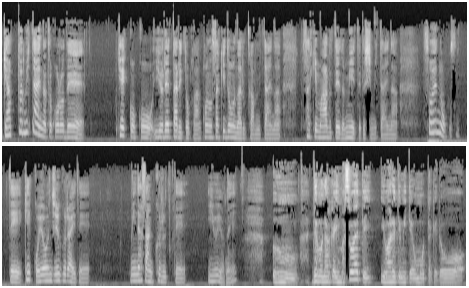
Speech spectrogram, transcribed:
ギャップみたいなところで、結構こう揺れたりとか、この先どうなるかみたいな、先もある程度見えてるしみたいな、そういうのって結構40ぐらいで皆さん来るって言うよね？うん、でもなんか今そうやって言われてみて思ったけど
